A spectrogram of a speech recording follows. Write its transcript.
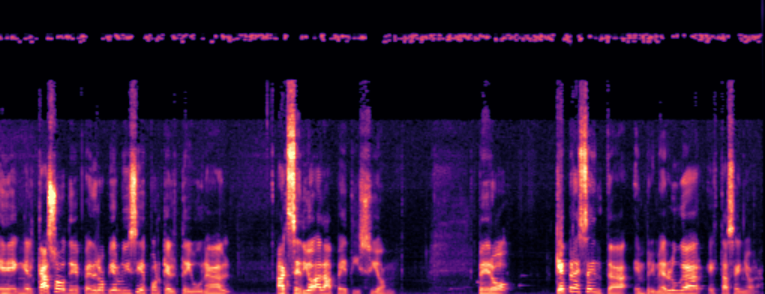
en el caso de Pedro Pierluisi, es porque el tribunal accedió a la petición. Pero, ¿qué presenta en primer lugar esta señora?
